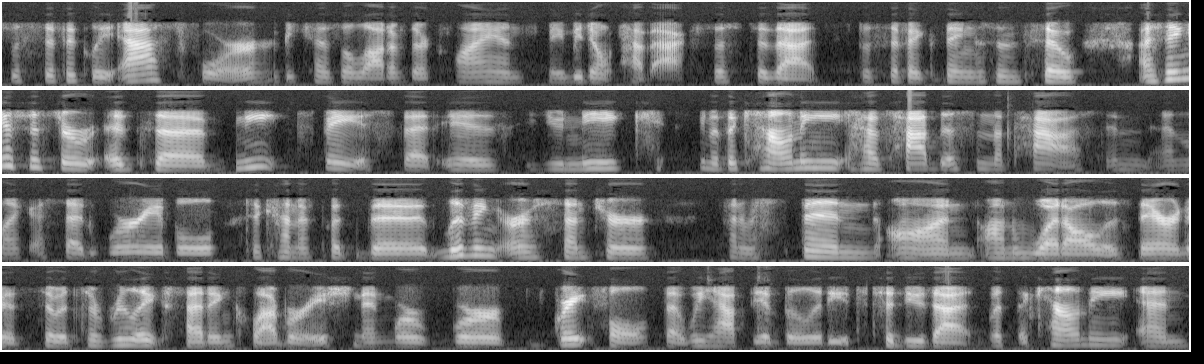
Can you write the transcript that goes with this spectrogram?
specifically asked for because a lot of their clients maybe don't have access to that specific things. And so I think it's just a it's a neat space that is unique. You know, the county has had this in the past and, and like I said, we're able to kind of put the Living Earth Center kind of a spin on on what all is there and it's so it's a really exciting collaboration and we're we're grateful that we have the ability to do that with the county and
